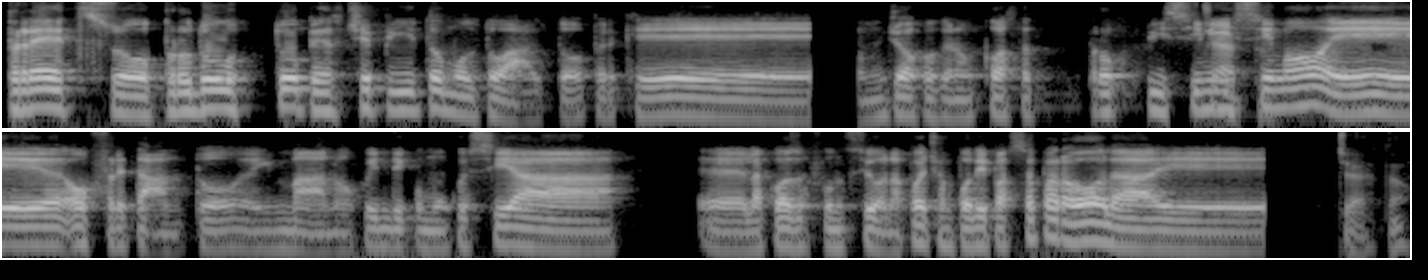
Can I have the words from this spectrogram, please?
prezzo-prodotto percepito molto alto, perché è un gioco che non costa Certo, troppissimissimo e offre tanto in mano, quindi comunque sia eh, la cosa funziona. Poi c'è un po' di passaparola e certo.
